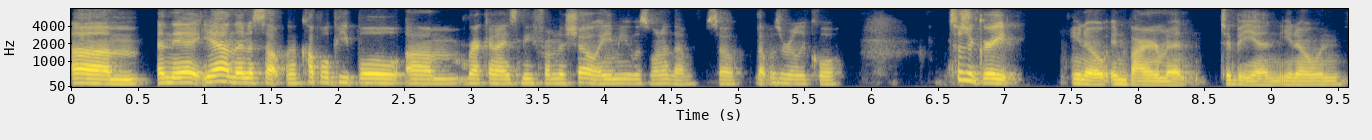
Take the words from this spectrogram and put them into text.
Um, and then yeah, and then a, a couple people um, recognized me from the show. Amy was one of them, so that was really cool. Such a great, you know, environment to be in, you know, and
